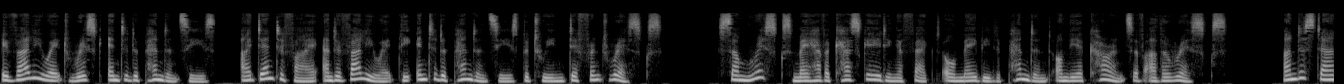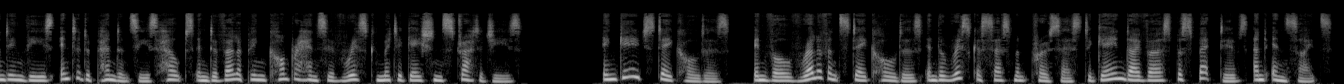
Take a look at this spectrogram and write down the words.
Evaluate risk interdependencies, identify and evaluate the interdependencies between different risks. Some risks may have a cascading effect or may be dependent on the occurrence of other risks. Understanding these interdependencies helps in developing comprehensive risk mitigation strategies. Engage stakeholders, involve relevant stakeholders in the risk assessment process to gain diverse perspectives and insights.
